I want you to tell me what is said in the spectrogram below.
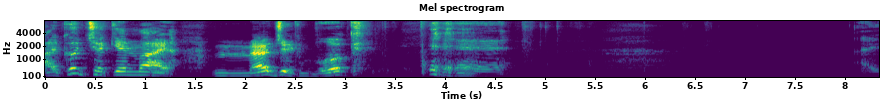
I could check in my magic book. I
